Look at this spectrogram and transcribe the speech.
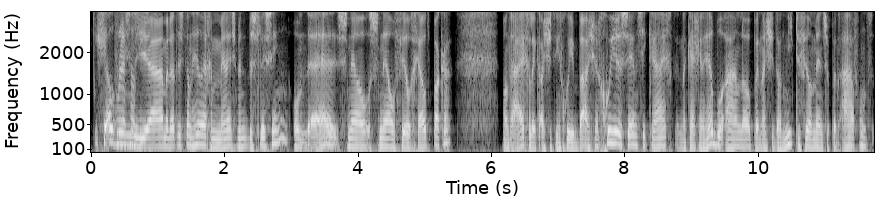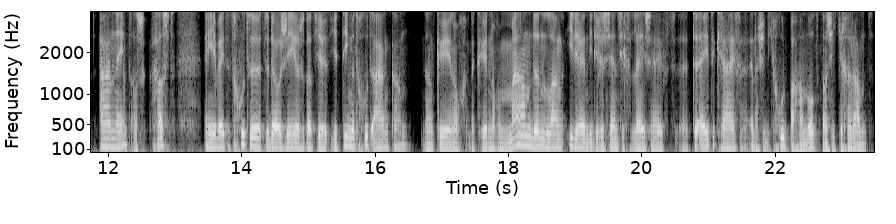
Ik zie ook wel eens als. Ja, maar dat is dan heel erg een managementbeslissing om hè, snel, snel veel geld pakken. Want eigenlijk, als je het in goede baas, een goede recensie krijgt, en dan krijg je een heleboel aanlopen. En als je dan niet te veel mensen op een avond aanneemt als gast, en je weet het goed te, te doseren, zodat je je team het goed aan kan, dan kun je nog, dan kun je nog maandenlang iedereen die de recensie gelezen heeft eh, te eten krijgen. En als je die goed behandelt, dan zit je geramd.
